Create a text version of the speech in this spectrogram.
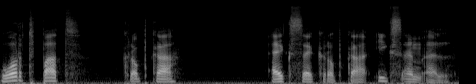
wordpad.exe.xml.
